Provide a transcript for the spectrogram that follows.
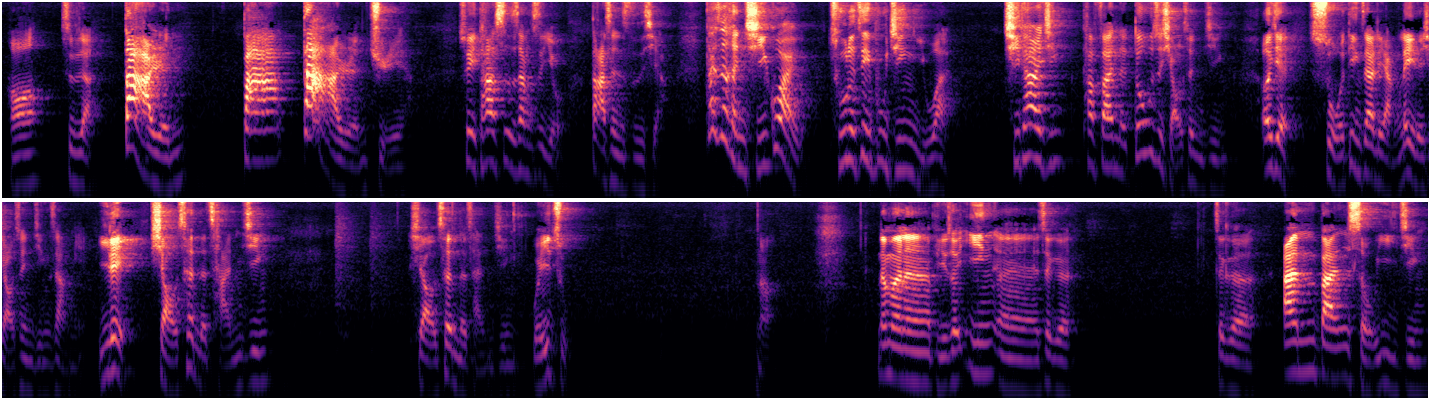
哦，是不是啊？大人八大人觉，所以它事实上是有大乘思想。但是很奇怪的，除了这部经以外，其他的经他翻的都是小乘经，而且锁定在两类的小乘经上面，一类小乘的禅经，小乘的禅经为主。那那么呢，比如说因呃这个这个安般守义经，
